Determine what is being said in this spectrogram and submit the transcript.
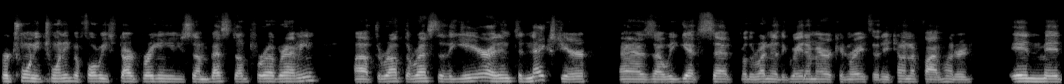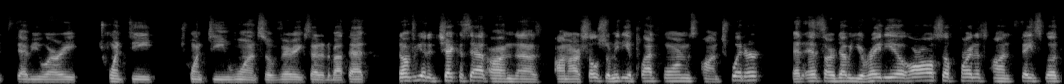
for 2020 before we start bringing you some best of programming uh, throughout the rest of the year and into next year as uh, we get set for the running of the Great American Race, the Daytona 500, in mid February 2021. So, very excited about that. Don't forget to check us out on uh, on our social media platforms on Twitter at SRW Radio, or also find us on Facebook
